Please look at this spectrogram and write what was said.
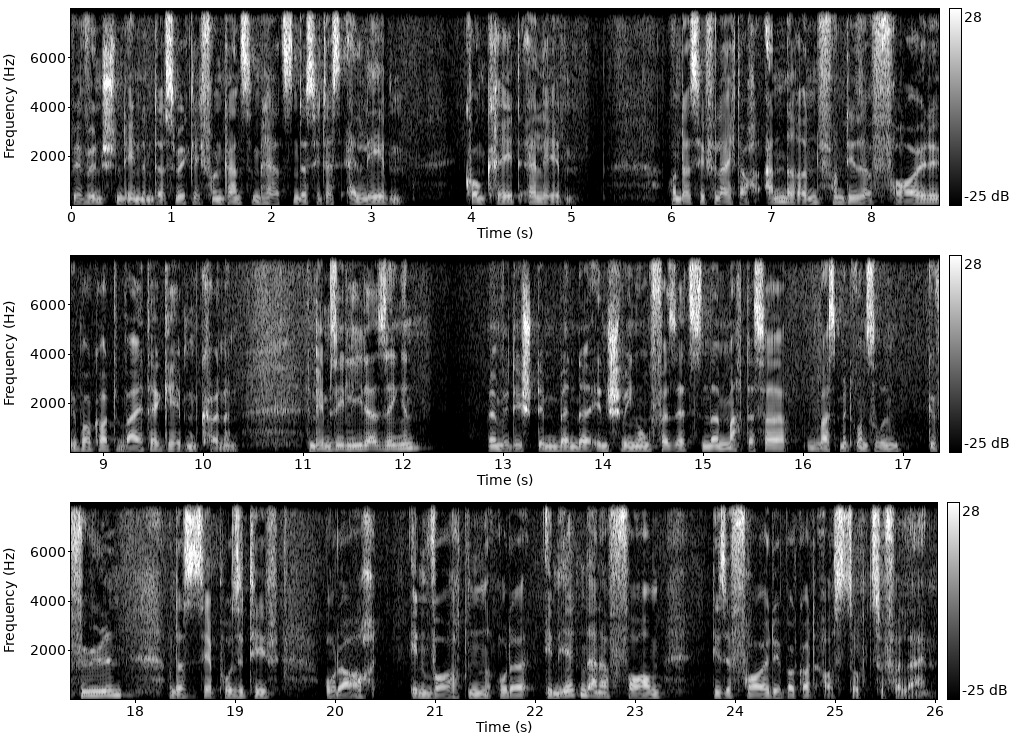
Wir wünschen Ihnen das wirklich von ganzem Herzen, dass Sie das erleben, konkret erleben und dass Sie vielleicht auch anderen von dieser Freude über Gott weitergeben können, indem Sie Lieder singen. Wenn wir die Stimmbänder in Schwingung versetzen, dann macht das ja was mit unseren Gefühlen und das ist sehr positiv oder auch in Worten oder in irgendeiner Form diese Freude über Gott Ausdruck zu verleihen.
